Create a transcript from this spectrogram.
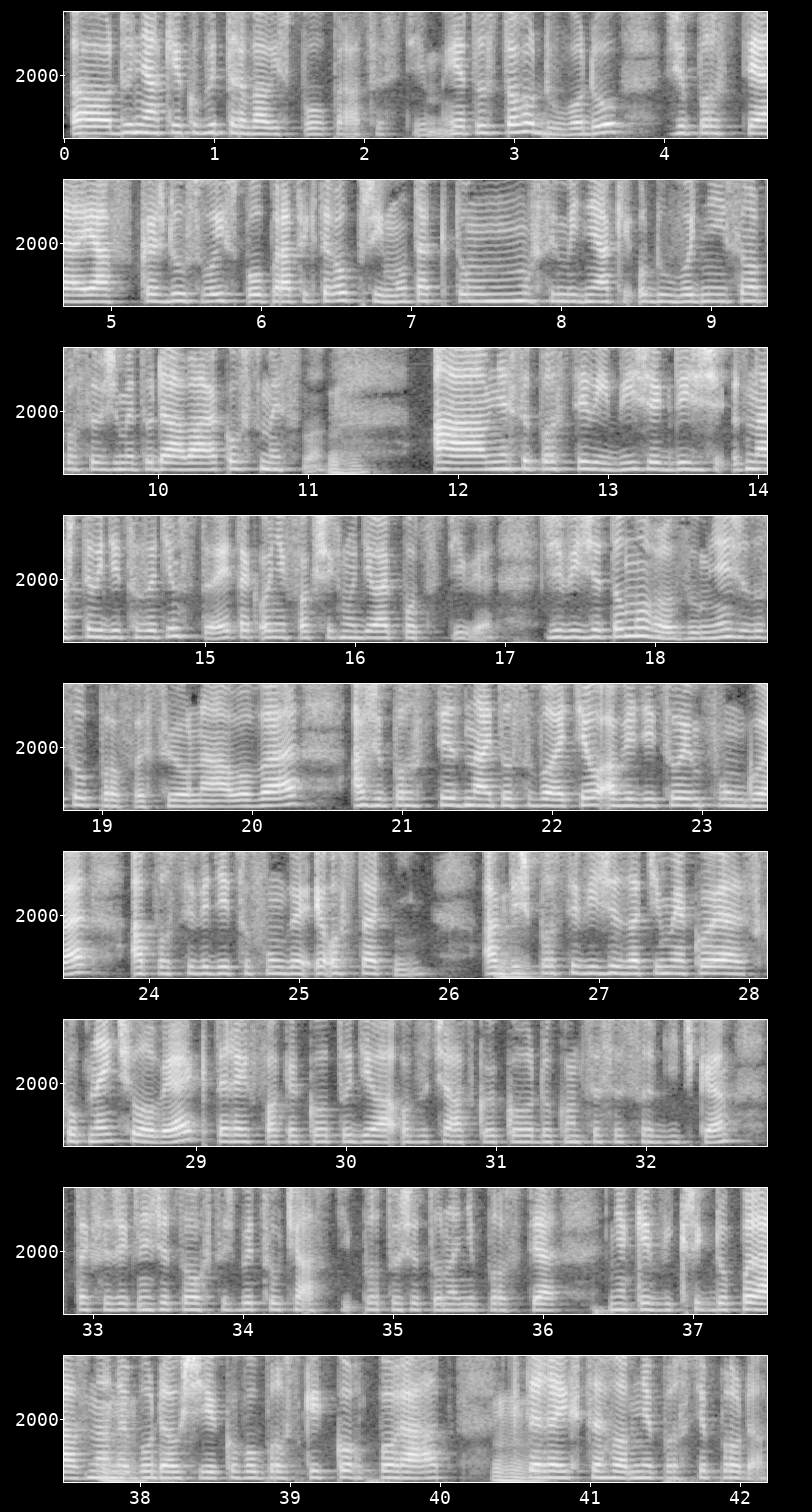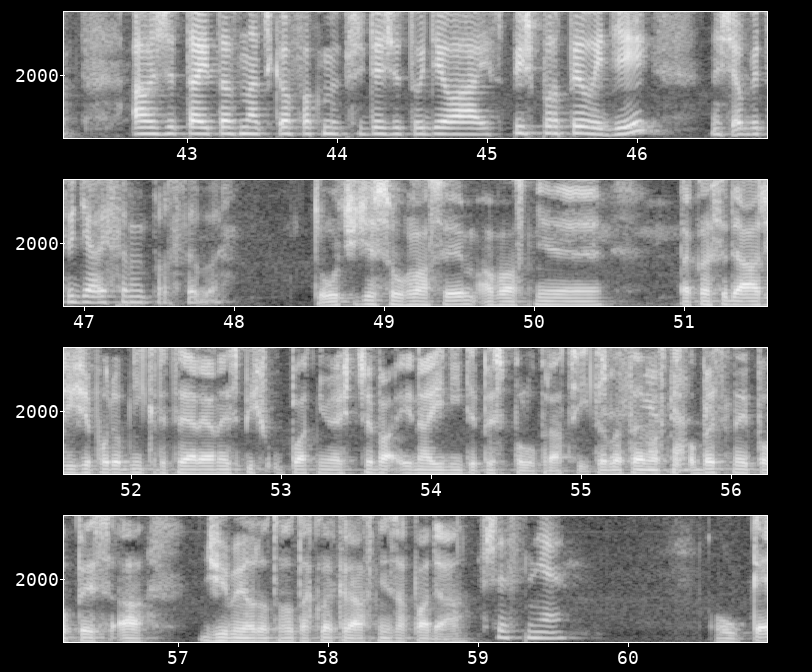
uh, do nějaké jakoby trvalé spolupráce s tím. Je to z toho důvodu, že prostě já v každou svoji spolupráci, kterou přijmu, tak k tomu musím mít nějaký odůvodnění sama pro sebe, že mi to dává jako v smysl. Mm-hmm. A mně se prostě líbí, že když znáš ty lidi, co zatím stojí, tak oni fakt všechno dělají poctivě. Že víš, že tomu rozumí, že to jsou profesionálové a že prostě znají to svoje tělo a vědí, co jim funguje a prostě vědí, co funguje i ostatním. A když mm. prostě víš, že zatím jako je schopný člověk, který fakt jako to dělá od začátku jako do konce se srdíčkem, tak si řekneš, že toho chceš být součástí, protože to není prostě nějaký výkřik do prázdna mm. nebo další jako obrovský korporát, mm. který chce hlavně prostě prodat. Ale že tady ta značka fakt mi přijde, že to dělají spíš pro ty lidi, než aby to dělali sami pro sebe. To určitě souhlasím a vlastně takhle se dá říct, že podobný kritéria nejspíš uplatňuješ třeba i na jiný typy spoluprací. Tohle to je vlastně tak. obecný popis a Jimmy do toho takhle krásně zapadá. Přesně. OK.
